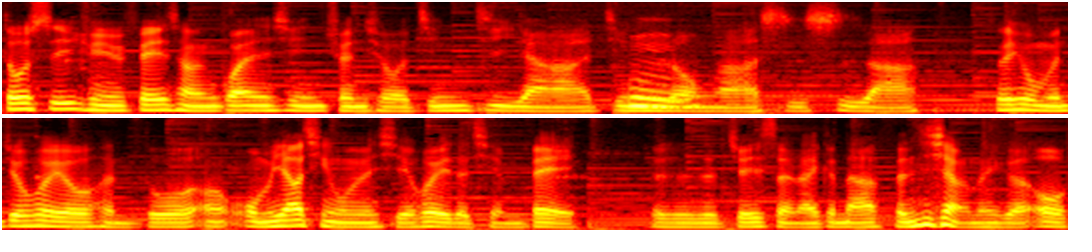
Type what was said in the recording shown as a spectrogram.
都是一群非常关心全球经济啊、金融啊、嗯、时事啊。所以我们就会有很多，呃，我们邀请我们协会的前辈，就是 Jason 来跟大家分享那个哦，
